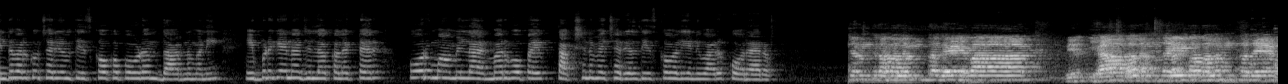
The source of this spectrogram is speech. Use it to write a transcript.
ఇంతవరకు చర్యలు తీసుకోకపోవడం దారుణమని ఇప్పటికైనా జిల్లా కలెక్టర్ పోరు మామిళ్ళ ఎంఆర్ఓపై తక్షణమే చర్యలు తీసుకోవాలి అని వారు కోరారు. చంద్రబలం తదేవ విద్యాబలం దైవబలం తదేవ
